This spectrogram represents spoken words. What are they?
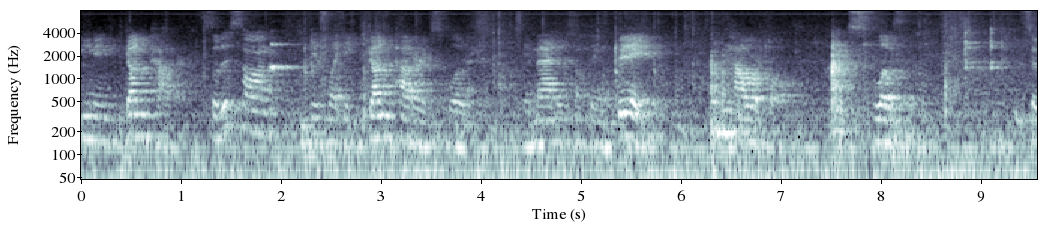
meaning gunpowder. So this song is like a gunpowder explosion. Imagine something big, powerful, explosive. So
